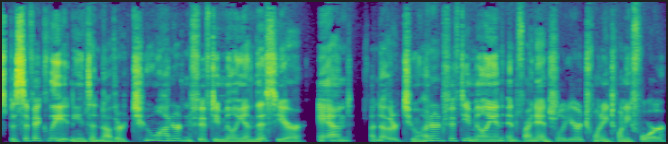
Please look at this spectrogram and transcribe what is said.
Specifically, it needs another 250 million this year and another 250 million in financial year 2024.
